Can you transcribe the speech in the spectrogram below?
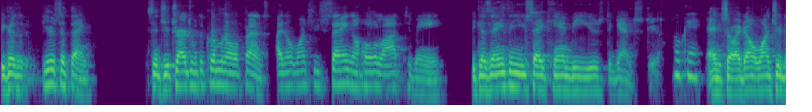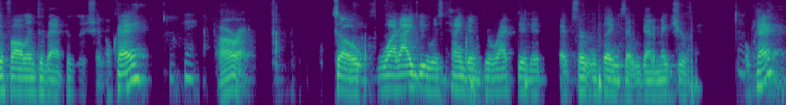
Because here's the thing. Since you're charged with a criminal offense, I don't want you saying a whole lot to me because anything you say can be used against you. okay, And so I don't want you to fall into that position, okay? okay, All right. So what I do is kind of directed it at certain things that we got to make sure, okay?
